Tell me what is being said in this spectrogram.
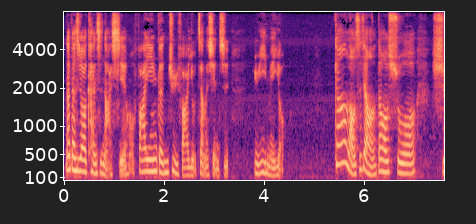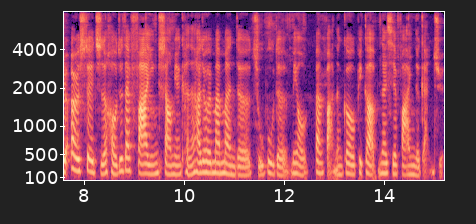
那但是要看是哪些哈，发音跟句法有这样的限制，语义没有。刚刚老师讲到说，十二岁之后就在发音上面，可能他就会慢慢的、逐步的没有办法能够 pick up 那些发音的感觉。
